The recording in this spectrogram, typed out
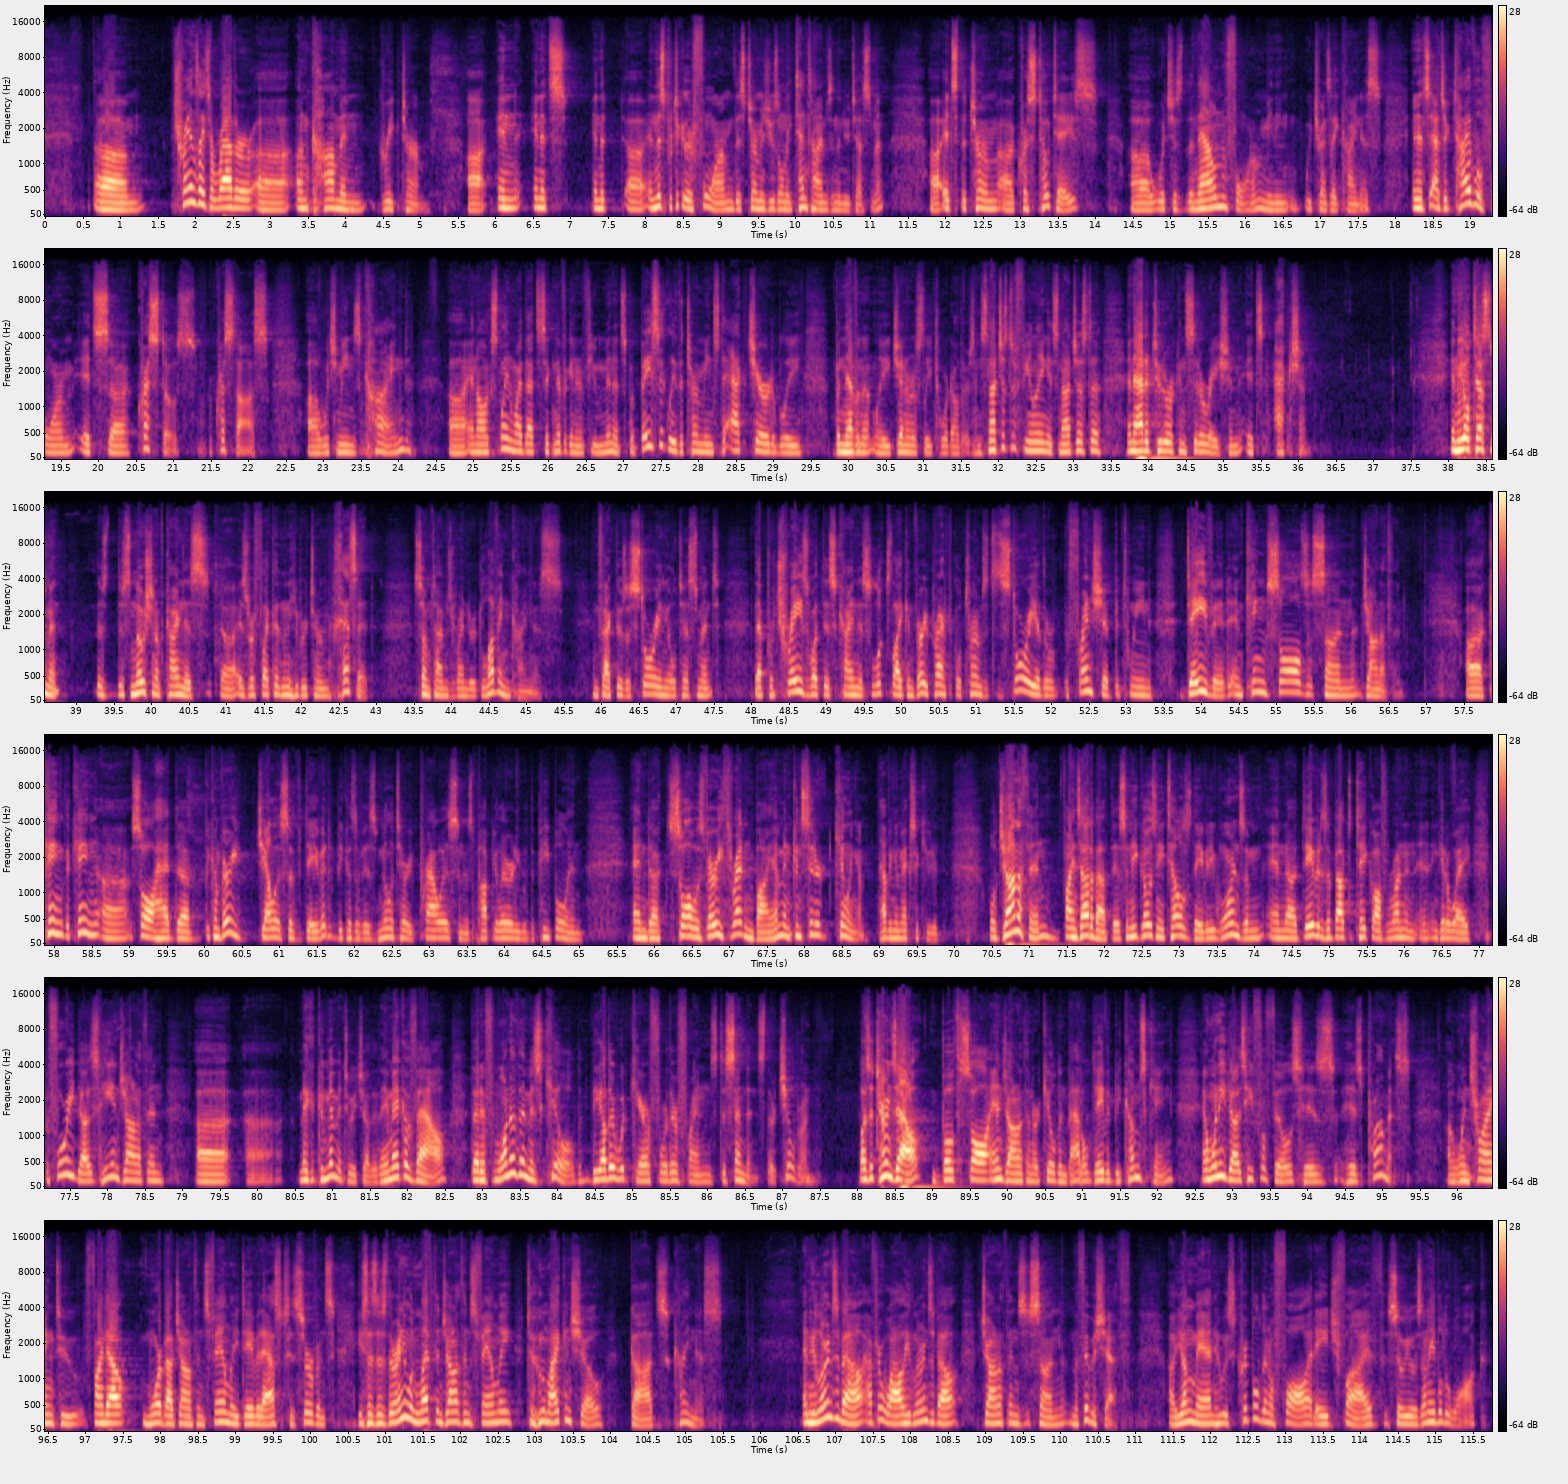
um, translates a rather uh, uncommon Greek term. Uh, in, in, its, in, the, uh, in this particular form, this term is used only 10 times in the New Testament. Uh, it's the term uh, chrestotes, uh, which is the noun form, meaning we translate kindness. In its adjectival form, it's uh, Christos, or Christos, uh, which means kind. Uh, and I'll explain why that's significant in a few minutes. But basically, the term means to act charitably, benevolently, generously toward others. And it's not just a feeling, it's not just a, an attitude or a consideration, it's action. In the Old Testament, this notion of kindness uh, is reflected in the Hebrew term chesed, sometimes rendered loving kindness. In fact, there's a story in the Old Testament that portrays what this kindness looks like in very practical terms. It's the story of the, the friendship between David and King Saul's son, Jonathan. Uh, king, the king, uh, Saul, had uh, become very jealous of David because of his military prowess and his popularity with the people. And, and uh, Saul was very threatened by him and considered killing him, having him executed. Well, Jonathan finds out about this and he goes and he tells David, he warns him, and uh, David is about to take off, run, and, and, get away. Before he does, he and Jonathan uh, uh, make a commitment to each other. They make a vow that if one of them is killed, the other would care for their friend's descendants, their children. Well, as it turns out, both Saul and Jonathan are killed in battle. David becomes king, and when he does, he fulfills his, his promise. Uh, when trying to find out more about Jonathan's family, David asks his servants, he says, Is there anyone left in Jonathan's family to whom I can show God's kindness? And he learns about, after a while, he learns about Jonathan's son, Mephibosheth, a young man who was crippled in a fall at age five, so he was unable to walk.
